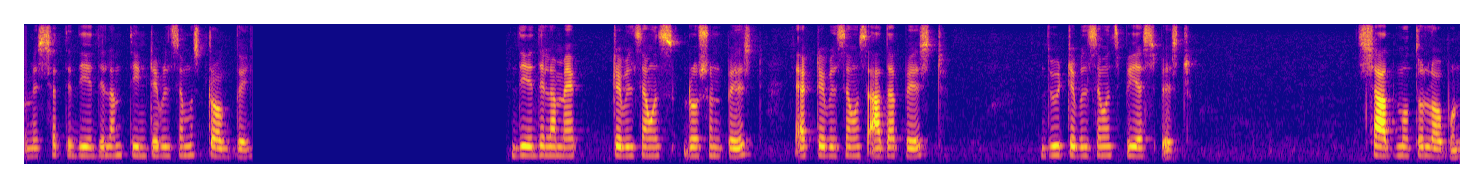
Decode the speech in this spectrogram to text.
এর সাথে দিয়ে দিলাম তিন টেবিল চামচ টক দই। দিয়ে দিলাম এক টেবিল চামচ রসুন পেস্ট, এক টেবিল চামচ আদা পেস্ট, দুই টেবিল চামচ পেঁয়াজ পেস্ট, স্বাদ মতো লবণ,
